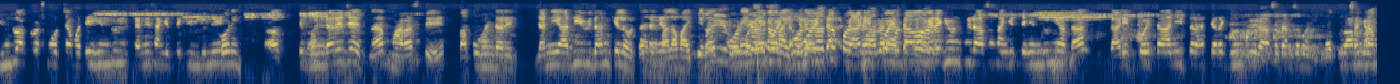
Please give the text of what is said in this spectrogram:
हिंदू आक्रोश मोर्चामध्ये हिंदू त्यांनी सांगितले की हिंदूंनी कोणी? अ, ते भंडारे जे आहेत ना महाराष्ट्र बापू भंडारे ज्यांनी आधी विधान केलं होतं त्यांनी मला माहिती नाही. कोणी कोणी- कोणी- कोणी- कोयता वगैरे घेऊन फिरा असं सांगितले हिंदूंनी आता गाडीत कोयता आणि इतर हत्यारं घेऊन फिरा असं त्यांचं म्हणणं. संग्राम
